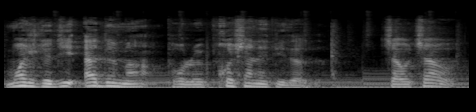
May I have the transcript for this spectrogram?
Moi je te dis à demain pour le prochain épisode. Ciao ciao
